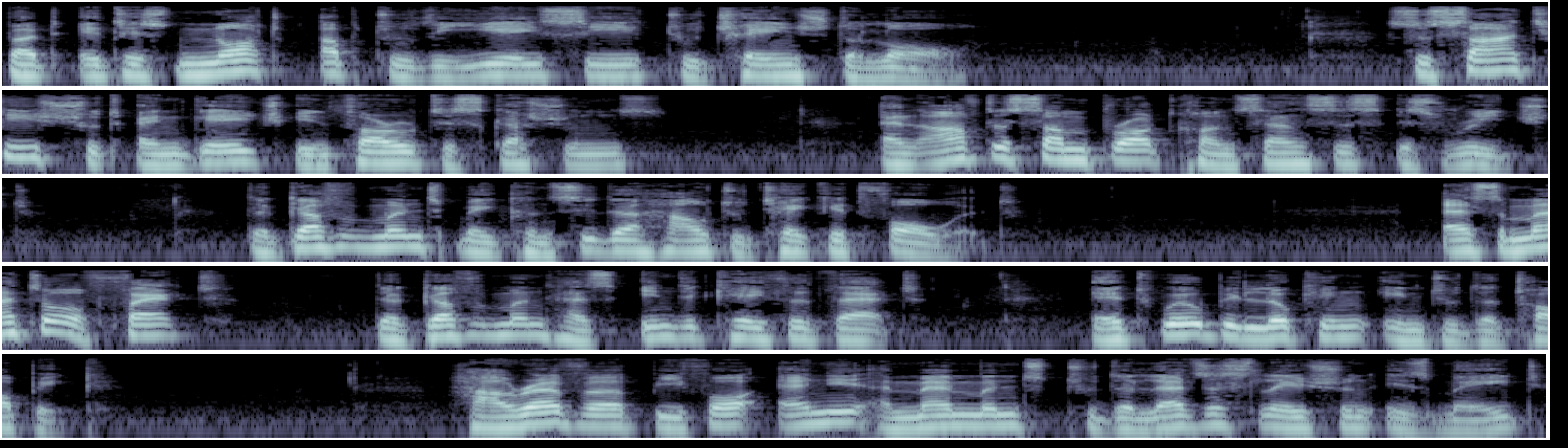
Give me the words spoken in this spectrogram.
but it is not up to the EAC to change the law. Society should engage in thorough discussions, and after some broad consensus is reached, the government may consider how to take it forward. As a matter of fact, the government has indicated that it will be looking into the topic. However, before any amendment to the legislation is made,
